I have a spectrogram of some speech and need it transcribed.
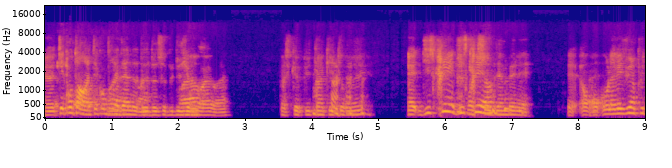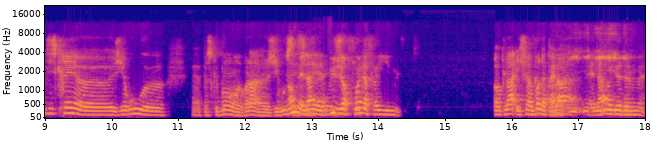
Euh, t'es content, hein, t'es content, ouais, Eden, ouais. de, de, ce but de ouais, Giroud. Ouais, ouais. Parce que putain, qui tournait. eh, discret, discret. Hein. Eh, on, on l'avait vu un peu discret, euh, Giroud, euh, euh parce que bon, voilà, Giroud. Non, mais là, il plusieurs fois, il a failli. Hop là, il fait un bon appel. Là, il, et là, au lieu de.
